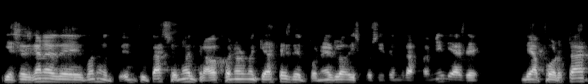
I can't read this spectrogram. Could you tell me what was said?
Y esas ganas de, bueno, en tu caso, ¿no? El trabajo enorme que haces de ponerlo a disposición de las familias, de, de aportar.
